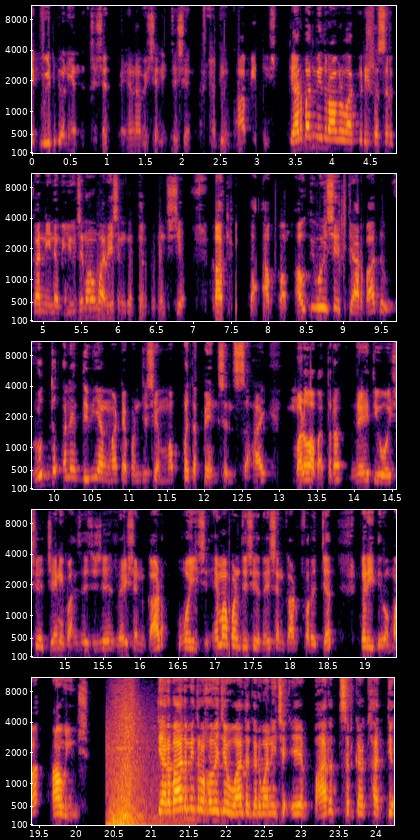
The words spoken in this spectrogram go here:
એક વિડીયોની અંદર જે છે એના વિશેની જે છે આપી દઈશું. ત્યારબાદ મિત્રો આગળ વાત કરીએ તો સરકારની નવી યોજનાઓમાં રેશન કાર્ડ તરફ જે પ્રાથમિકતા આપવામાં આવતી હોય છે. ત્યારબાદ વૃદ્ધ અને દિવ્યાંગ માટે પણ જે છે મફત પેન્શન સહાય મળવા પાત્ર રહેતી હોય છે. જેની પાસે જે છે રેશન કાર્ડ હોય છે. એમાં પણ જે છે રેશન કાર્ડ ફરજિયાત કરી દેવામાં આવ્યું છે. ત્યારબાદ મિત્રો હવે જે વાત કરવાની છે એ ભારત સરકાર ખાદ્ય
